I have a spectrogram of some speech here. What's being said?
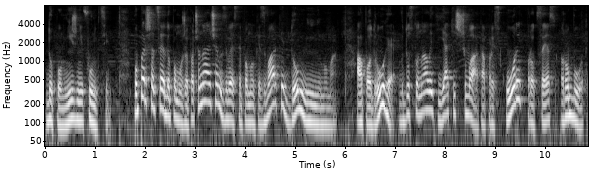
допоміжні функції. По-перше, це допоможе починаючим звести помилки зварки до мінімума. А по-друге, вдосконалить якість шва та прискорить процес роботи.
